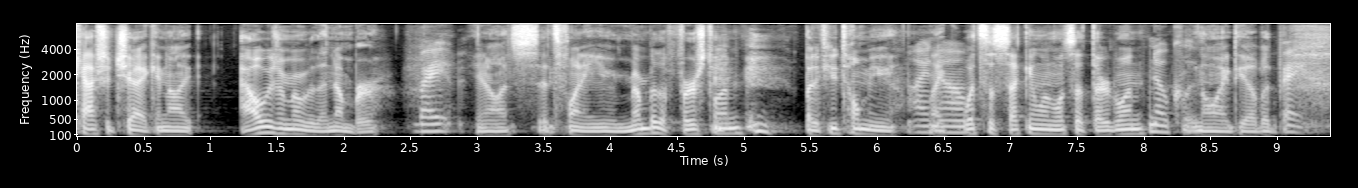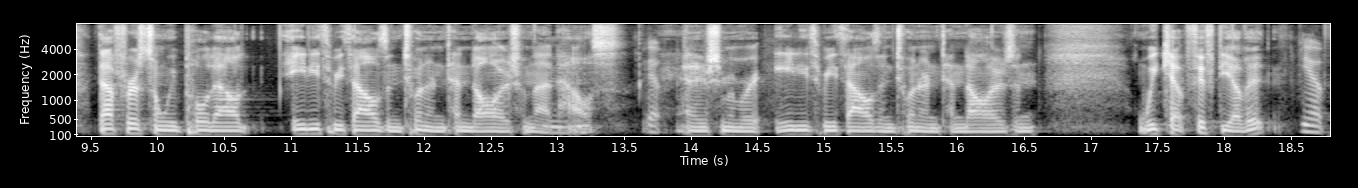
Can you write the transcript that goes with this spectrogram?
cash a check. And I, I always remember the number. Right. You know, it's it's funny. You remember the first one, but if you told me I like know. what's the second one, what's the third one? No clue. No idea. But Right. that first one we pulled out eighty three thousand two hundred and ten dollars from that house. Mm-hmm. Yep. And I just remember eighty three thousand two hundred and ten dollars and we kept fifty of it. Yep.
